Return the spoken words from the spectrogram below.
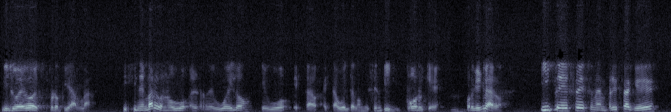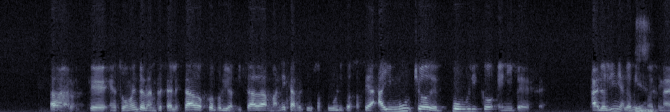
y luego expropiarla y sin embargo no hubo el revuelo que hubo esta, esta vuelta con Vicentín. ¿Por qué? Porque claro, IPF es una empresa que, a ver, que en su momento era una empresa del Estado, fue privatizada, maneja recursos públicos, o sea, hay mucho de público en IPF. Aerolíneas lo mismo, es, una,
